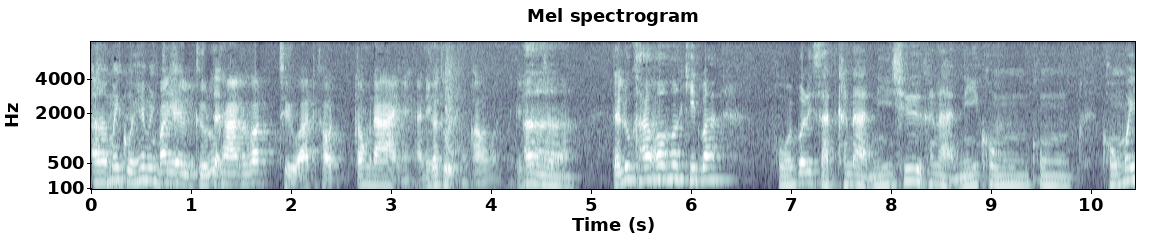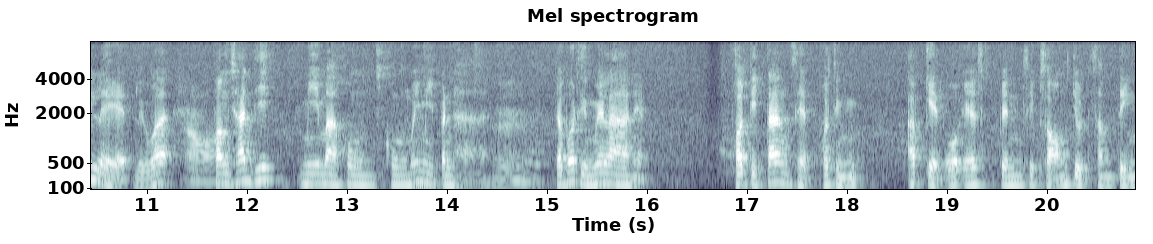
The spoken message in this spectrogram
เออไม่คุยให้มันไม่เคลียคือร์คือลูกแต่ค้าเขาก็ถือว่าเขาต้องได้ไงอันนี้ก็ถูกของเขาอันนี้ก็เอถูกอแต่ลูกค้าเขาก็คิดว่าโหบริษัทขนาดนี้ชื่อขนาดนี้คงคงคงไม่เลทหรือว่าอ๋อฟังก์ชันที่มีมาคงคงไม่มีปัญหาอืมแต่พอถึงเวลาเนี่ย พอติดตั้งเสร็จ พอถึงอัปเกรด OS เป็น 12 จุด something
